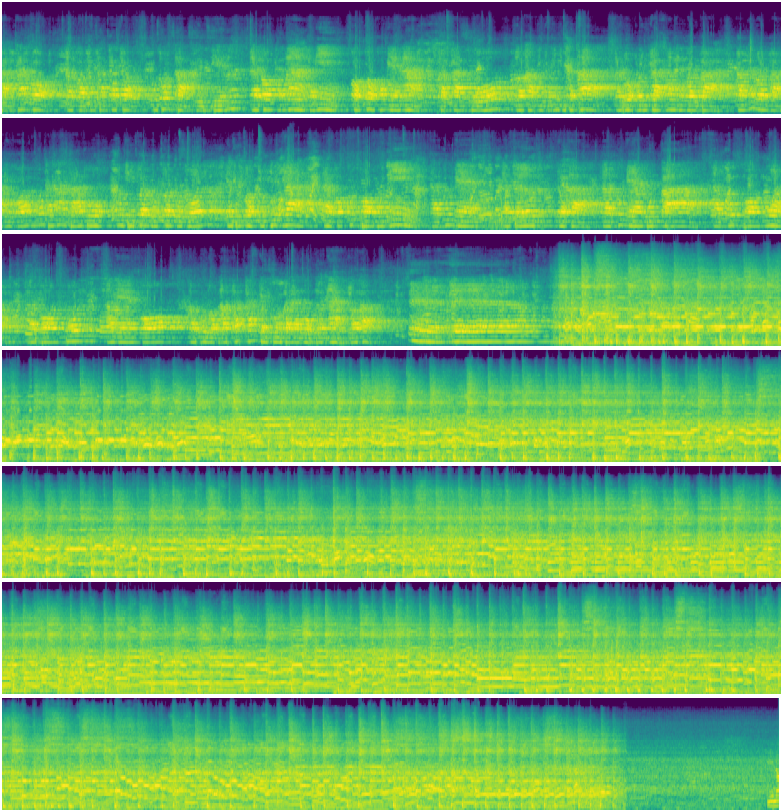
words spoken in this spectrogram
กียรติประการข้าก็แล้วก็เป็นทางเจ้าผู้ทรงศาสตร์สืบศิลป์และก็คณะอันนี้ขอบพ่อพ่อแม่นาสักการโสเราอาเป็นคณิตท่าระดมบริจาคห้าหนึ่งร้อยบาททำให้ร้อยบาทเป็นของมุทนาสาธุคุณจิตช่วยบุญช่วยกุศลเป็นตัวกิจที่ยากแต่ของคุณพ่อคุณนี่คุณแม่เติมแล้วก็คุณแม่บุญตา คุณพ่อนวดพรคุณแม่กองเราผู้ลงรับรับทักเป็นครูบาลโลกเดินหน้าแล้วก็เออเออ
